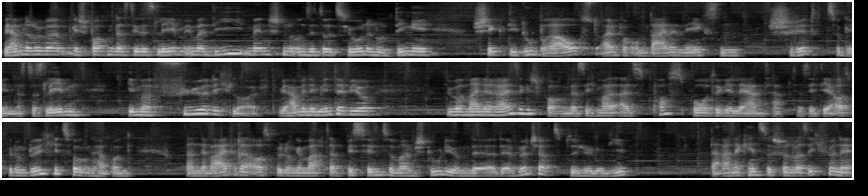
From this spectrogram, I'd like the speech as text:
Wir haben darüber gesprochen, dass dir das Leben immer die Menschen und Situationen und Dinge schickt, die du brauchst, einfach um deinen nächsten Schritt zu gehen. Dass das Leben immer für dich läuft. Wir haben in dem Interview über meine Reise gesprochen, dass ich mal als Postbote gelernt habe, dass ich die Ausbildung durchgezogen habe und dann eine weitere Ausbildung gemacht habe bis hin zu meinem Studium der, der Wirtschaftspsychologie. Daran erkennst du schon, was ich für eine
